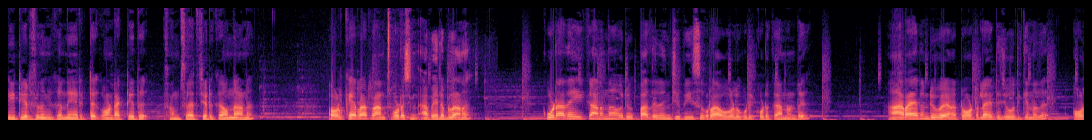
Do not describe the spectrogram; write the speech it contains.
ഡീറ്റെയിൽസ് നിങ്ങൾക്ക് നേരിട്ട് കോൺടാക്ട് ചെയ്ത് സംസാരിച്ചെടുക്കാവുന്നതാണ്. ഓൾ കേരള ട്രാൻസ്പോർട്ടേഷൻ അവൈലബിൾ ആണ്. കൂടാതെ ഈ കാണുന്ന ഒരു പതിനഞ്ച് പീസ് പ്രാവുകൾ കൂടി കൊടുക്കാനുണ്ട്. ആറായിരം രൂപയാണ് ടോട്ടലായിട്ട് ചോദിക്കുന്നത്. ഓൾ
